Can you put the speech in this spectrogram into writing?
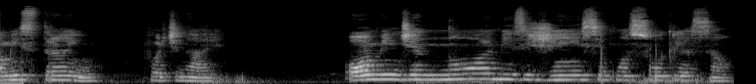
Homem estranho, Portinari. Homem de enorme exigência com a sua criação.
